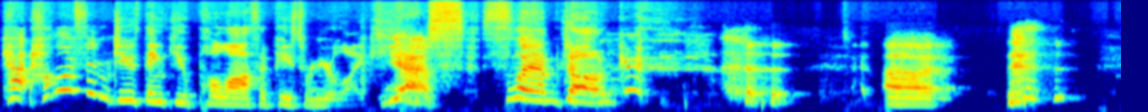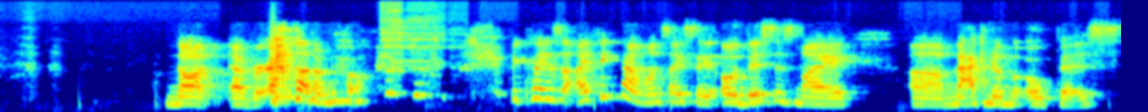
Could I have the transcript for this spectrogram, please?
Cat, how often do you think you pull off a piece where you're like, yes, slam dunk? uh, not ever. I don't know. because I think that once I say, oh, this is my uh, magnum opus,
